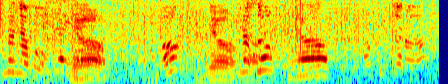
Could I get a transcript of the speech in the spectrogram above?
끝났냐고? 안녕. 어? 안녕. 끝났어? 안녕. 하고 있잖아.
